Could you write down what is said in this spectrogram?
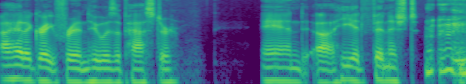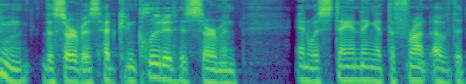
I had a great friend who was a pastor, and uh, he had finished the service, had concluded his sermon, and was standing at the front of the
